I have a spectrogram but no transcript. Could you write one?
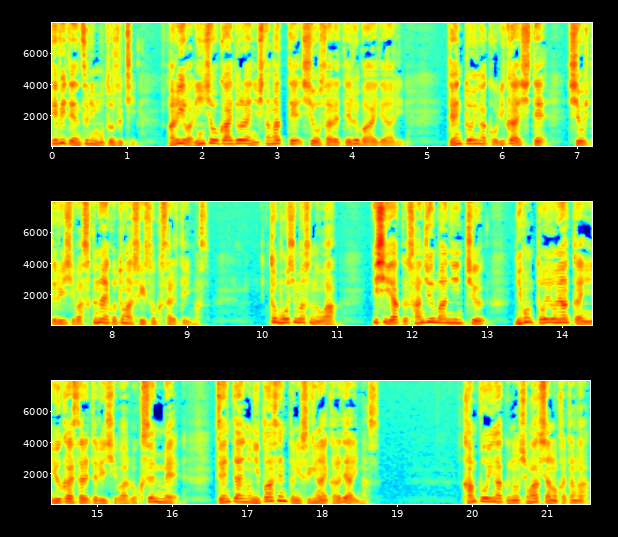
エビデンスに基づきあるいは臨床ガイドラインに従って使用されている場合であり伝統医学を理解して使用している医師は少ないことが推測されています。と申しますのは医師約30万人中日本東洋医学会に入会されている医師は6000名全体の2%に過ぎないからであります。漢方医学の初学者の方が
